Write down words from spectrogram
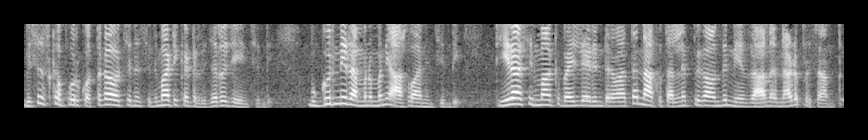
మిసెస్ కపూర్ కొత్తగా వచ్చిన సినిమా టికెట్ రిజర్వ్ చేయించింది. ముగ్గురిని రమ్మనమని ఆహ్వానించింది. తీరా సినిమాకి బయలుదేరిన తర్వాత నాకు తలనొప్పిగా ఉంది నేను రానన్నాడు ప్రశాంత్.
